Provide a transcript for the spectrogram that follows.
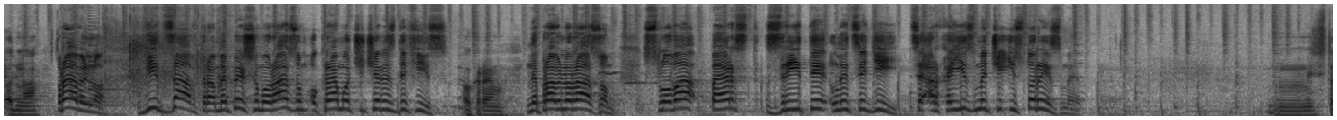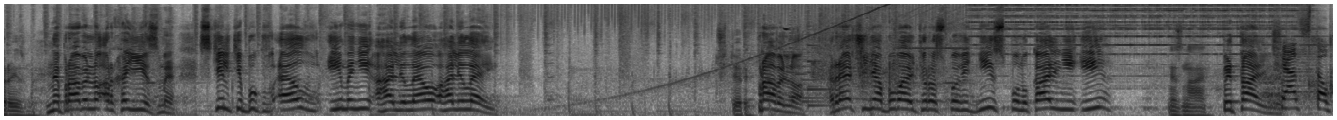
Одна. Правильно. Від завтра ми пишемо разом окремо чи через дефіс. Окремо. Неправильно разом. Слова перст, зріти, лицедій. Це архаїзми чи історизми. М, Історизм. Неправильно архаїзми. Скільки букв Л в імені Галілео Галілей? Чотири. Правильно. Речення бувають розповідні, спонукальні і Не знаю. питальні. Час стоп.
